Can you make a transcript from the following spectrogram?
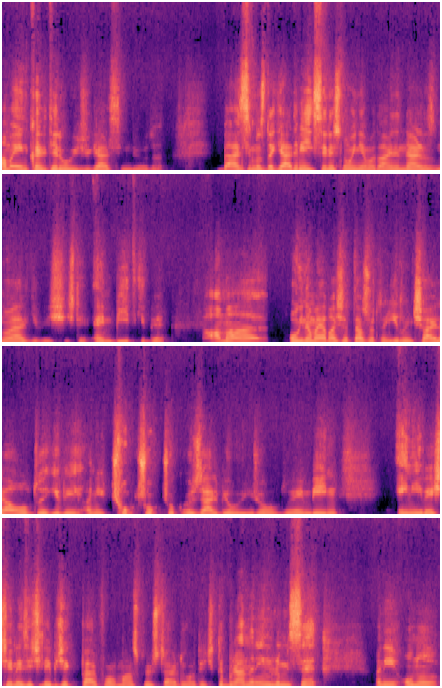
Ama en kaliteli oyuncu gelsin diyordu. Ben Simmons da geldi ve ilk senesini oynayamadı. Aynen Nerlens Noel gibi, işte Embiid gibi. Ama oynamaya başladıktan sonra yılın çaylağı olduğu gibi hani çok çok çok özel bir oyuncu olduğu. NBA'in en iyi beşlerine seçilebilecek performans gösterdi ortaya çıktı. Brandon Ingram ise hani onu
